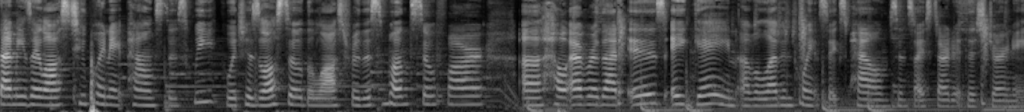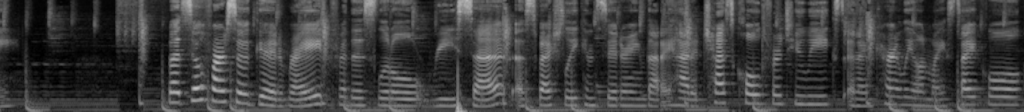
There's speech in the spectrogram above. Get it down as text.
That means I lost 2.8 pounds this week, which is also the loss for this month so far. Uh, however, that is a gain of 11.6 pounds since I started this journey. But so far, so good, right? For this little reset, especially considering that I had a chest cold for two weeks and I'm currently on my cycle.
